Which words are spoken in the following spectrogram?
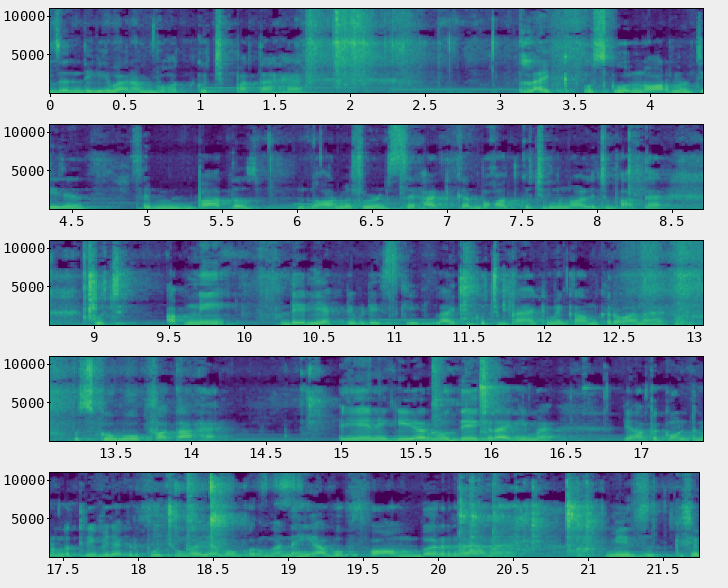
ज़िंदगी के बारे में बहुत कुछ पता है लाइक like, उसको नॉर्मल चीज़ें से बातों नॉर्मल स्टूडेंट से हटकर बहुत कुछ नॉलेज बात है। कुछ अपनी डेली एक्टिविटीज़ की लाइक like, कुछ बैंक में काम करवाना है उसको वो पता है। ये नहीं कि यार वो देख रहा है कि मैं यहाँ पे काउंटर नंबर थ्री पे जाकर पूछूँगा या वो करूँगा। नहीं यार वो फॉर्म भर रहा है। मीन्स किसी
